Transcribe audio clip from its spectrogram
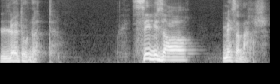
le donut. C'est bizarre, mais ça marche.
